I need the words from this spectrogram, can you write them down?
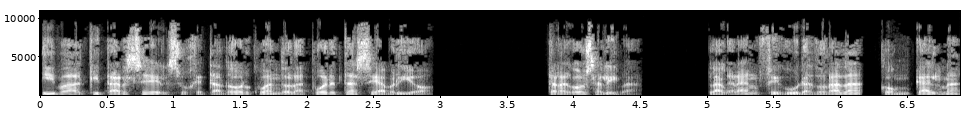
Iba a quitarse el sujetador cuando la puerta se abrió. Tragó saliva. La gran figura dorada, con calma,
